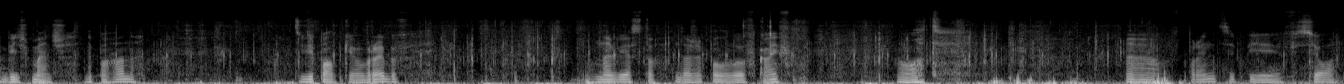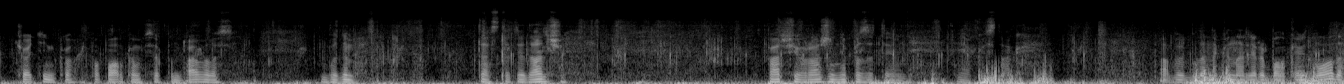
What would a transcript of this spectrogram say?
Більш-менш непогана. Дві палки врибив На весту навіть половив кайф. От. Е, в принципі, все чотенько, по палкам все понравилось. Будемо тестити далі. Перші враження позитивні. Якось так. А ви були на каналі Рибалка від Влада.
